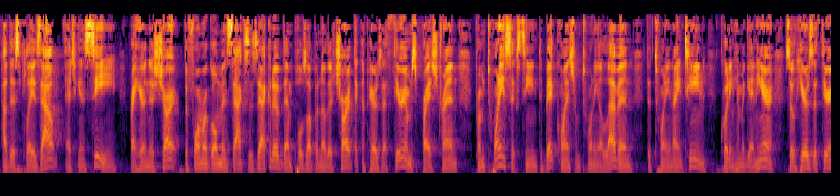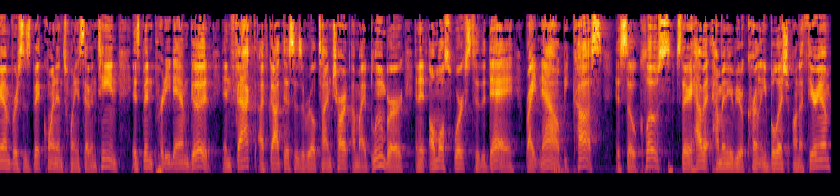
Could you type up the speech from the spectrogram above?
how this plays out. As you can see right here in this chart, the former Goldman Sachs executive then pulls up another chart that compares Ethereum's price trend from 2016 to Bitcoin's from 2011 to 2019, quoting him again here. So here's Ethereum versus Bitcoin in 2017. It's been pretty damn good. In fact, I've got this as a real-time chart on my Bloomberg and it almost works to the day right now because it's so close. So there you have it. How many of you are currently bullish on Ethereum?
